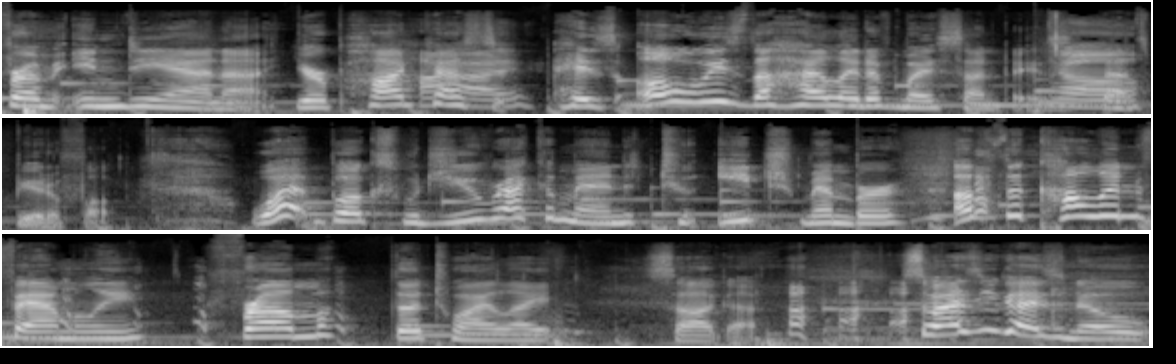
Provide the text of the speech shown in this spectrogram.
from Indiana. Your podcast Hi. is always the highlight of my Sundays. Aw. That's beautiful. What books would you recommend to each member of the Cullen family from the Twilight Saga? so, as you guys know,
